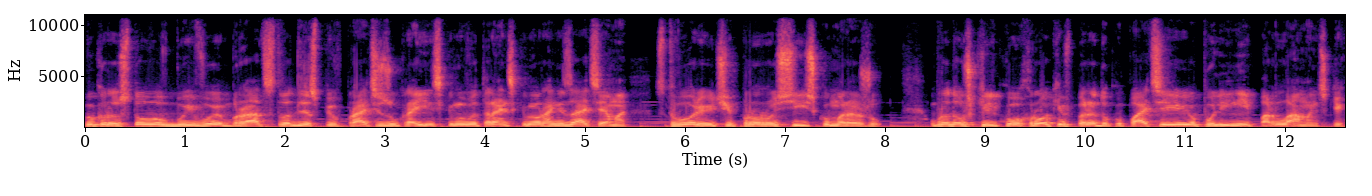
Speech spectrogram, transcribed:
використовував бойове братство для співпраці з українськими ветеранськими організаціями, створюючи проросійську мережу. Упродовж кількох років перед окупацією по лінії парламентських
